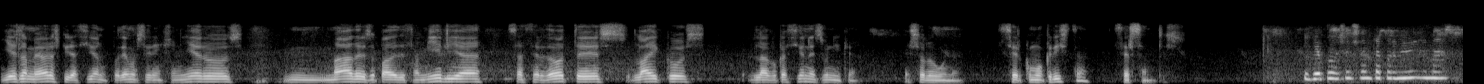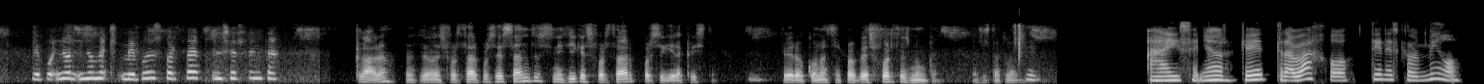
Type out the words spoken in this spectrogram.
Y es la mejor aspiración. Podemos ser ingenieros, mm, madres o padres de familia, sacerdotes, laicos. La vocación es única, es solo una. Ser como Cristo ser santos. ¿Y yo puedo ser santa por mí misma? ¿No, no me, me, puedo esforzar en ser santa? Claro, nos podemos esforzar por ser santos significa esforzar por seguir a Cristo. Pero con nuestros propios esfuerzos nunca. Eso está claro. Ay, Señor, qué trabajo tienes conmigo.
